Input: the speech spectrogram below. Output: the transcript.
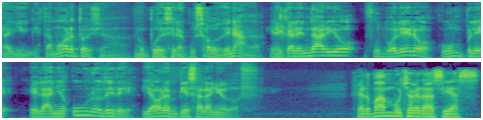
Alguien que está muerto ya no puede ser acusado de nada. El calendario futbolero cumple el año 1 de D y ahora empieza el año 2. Germán, muchas gracias.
